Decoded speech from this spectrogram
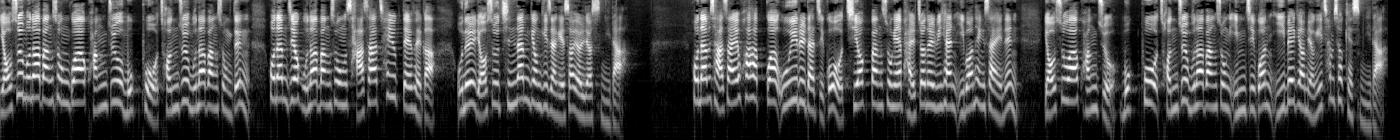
여수문화방송과 광주, 목포, 전주 문화방송 등 호남 지역 문화방송 4사 체육대회가 오늘 여수 진남 경기장에서 열렸습니다. 호남 4사의 화합과 우위를 다지고 지역 방송의 발전을 위한 이번 행사에는 여수와 광주, 목포, 전주 문화방송 임직원 200여 명이 참석했습니다.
